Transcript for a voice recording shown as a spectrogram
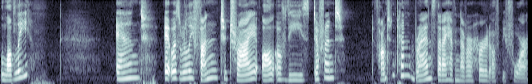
lovely. And it was really fun to try all of these different fountain pen brands that I have never heard of before.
